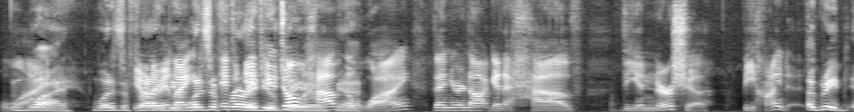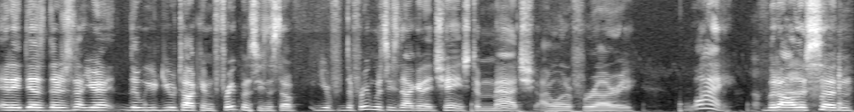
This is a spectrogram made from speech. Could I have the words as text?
Why? What does a You know what I Ferrari mean? do? Like, what does a if, Ferrari if do you don't you? have Yeah. the why, then you're not gonna have the inertia behind it. Agreed, and it does. There's not you're the, you you were talking frequencies and stuff. Your the frequency's not going to change to match. I want a Ferrari. Why? But all of a sudden,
